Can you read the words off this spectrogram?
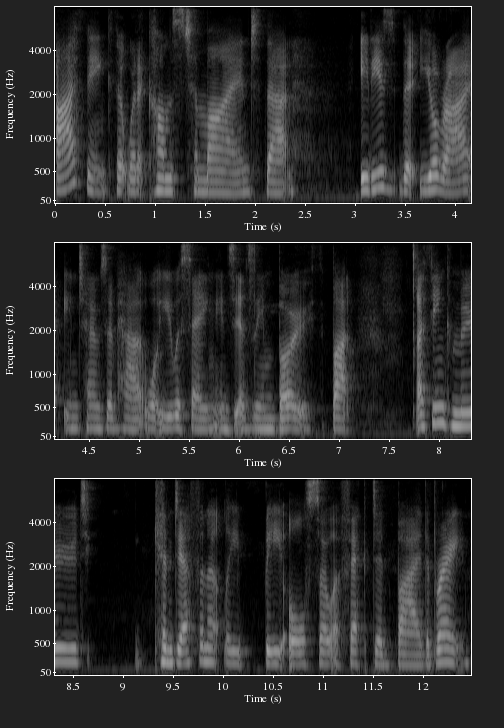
I think that when it comes to mind, that it is that you're right in terms of how what you were saying is as in both, but I think mood can definitely be also affected by the brain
